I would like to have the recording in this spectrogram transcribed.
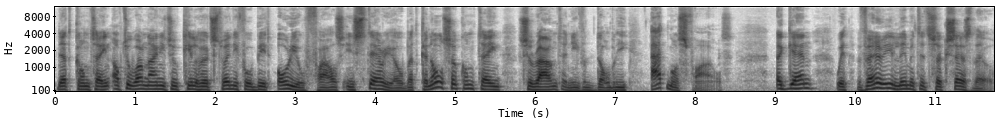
that contain up to 192 kHz 24-bit audio files in stereo but can also contain surround and even Dolby Atmos files. Again with very limited success though.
